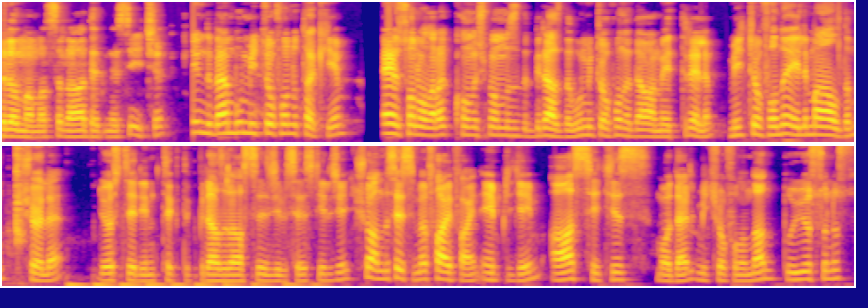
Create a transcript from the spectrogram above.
kırılmaması, rahat etmesi için. Şimdi ben bu mikrofonu takayım. En son olarak konuşmamızı biraz da bu mikrofona devam ettirelim. Mikrofonu elime aldım. Şöyle göstereyim tık tık biraz rahatsız edici bir ses gelecek. Şu anda sesimi Fifine Ampligame A8 model mikrofonundan duyuyorsunuz.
